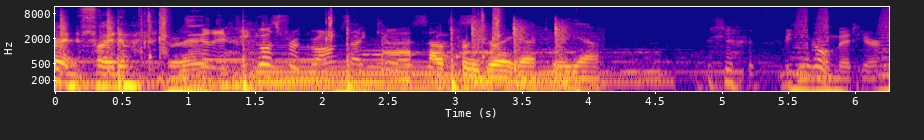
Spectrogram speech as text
Tried to fight him. He's gonna, if he goes for Gromps, I kill his That was ass. pretty great, actually, yeah. We can go mid here. Here.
